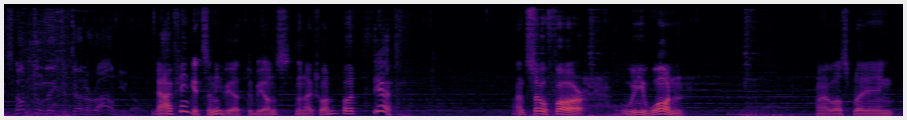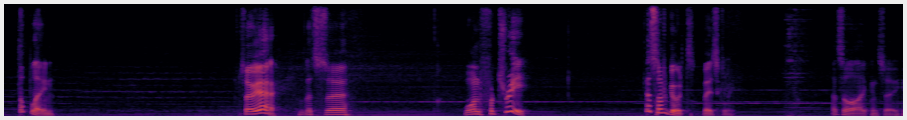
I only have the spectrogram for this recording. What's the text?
It's not too late to turn around, you know. Yeah, I think it's Anivia to be honest, the next one, but yeah. And so far, we won. I was playing top lane. So yeah, that's uh, one for three. That's not good, basically. That's all I can say.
